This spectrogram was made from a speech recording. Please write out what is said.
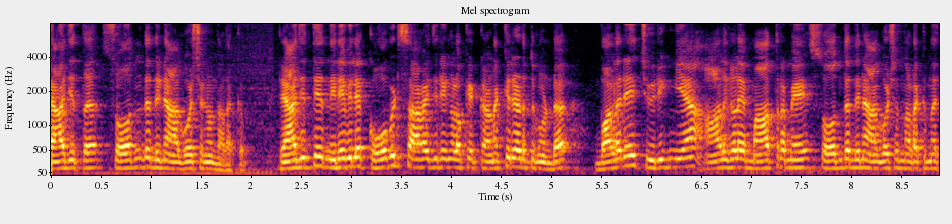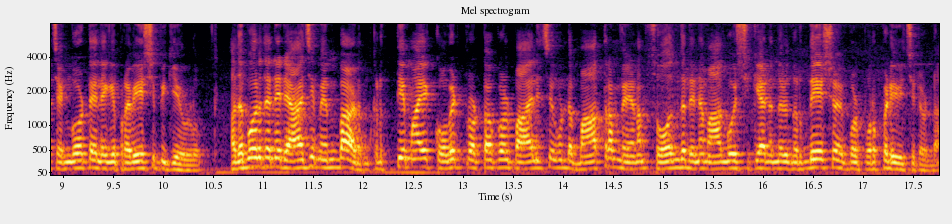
രാജ്യത്ത് സ്വാതന്ത്ര്യദിന ആഘോഷങ്ങൾ നടക്കും. രാജ്യത്തെ നിലവിലെ കോവിഡ് സാഹചര്യങ്ങളൊക്കെ കണക്കിലെടുത്തുകൊണ്ട് വളരെ ചുരുങ്ങിയ ആളുകളെ മാത്രമേ സ്വാതന്ത്ര്യദിന ആഘോഷം നടക്കുന്ന ചെങ്കോട്ടയിലേക്ക് പ്രവേശിപ്പിക്കുകയുള്ളൂ. അതുപോലെ തന്നെ രാജ്യമെമ്പാടും കൃത്യമായ കോവിഡ് പ്രോട്ടോകോൾ പാലിച്ചുകൊണ്ട് മാത്രം വേണം സ്വാതന്ത്ര്യ ദിനം ആഘോഷിക്കാൻ എന്നൊരു നിർദ്ദേശം ഇപ്പോൾ പുറപ്പെടുവിച്ചിട്ടുണ്ട്.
